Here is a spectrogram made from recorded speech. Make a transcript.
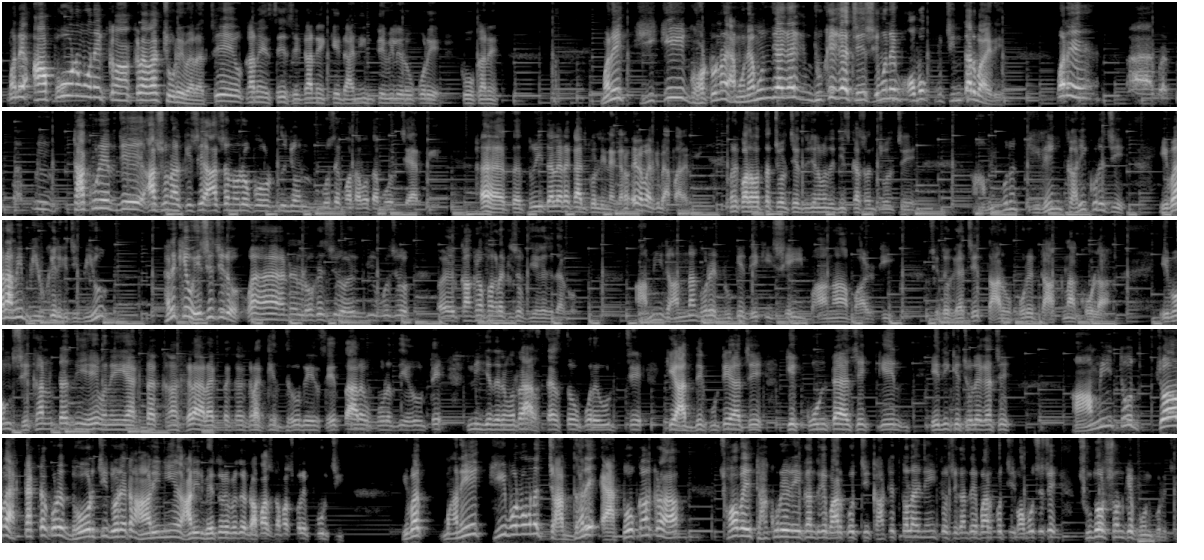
মানে আপন মনে কাঁকড়ারা চড়ে বেড়াচ্ছে, ওখানে এসে সেখানে কে ডাইনিং টেবিলের উপরে কে ওখানে। মানে কি কি ঘটনা এমন এমন জায়গায় ঢুকে গেছে, সে মানে অবক, চিন্তার বাইরে। মানে ঠাকুরের যে আসন আর কি, সে আসনের ওপর দুজন বসে কথা বথা বলছে আর কি। হ্যাঁ তা তুই তাহলে একটা কাজ করলি না কেন? এরকম আর কি ব্যাপার আর কি। মানে কথাবার্তা চলছে, দুজনের মধ্যে ডিসকাশন চলছে। আমি বললাম কেলেঙ্কারি করেছি। এবার আমি বিহুকে রেখেছি। বিহু? আরে কেউ এসেছিল? হ্যাঁ একটা লোক এসেছিল বলছিল কাঁকড়া ফাঁকড়া কিসব দিয়ে গেছে, দেখো। আমি রান্নাঘরে ঢুকে দেখি সেই ভাঙা বালতি, সে তো গেছে তার উপরে ডাকনা খোলা এবং সেখানটা দিয়ে মানে একটা কাঁকড়া আর একটা কাঁকড়াকে ধরে সে তার উপরে দিয়ে উঠে নিজেদের মতো আস্তে আস্তে উপরে উঠছে, কে আর্ধেক উঠে আছে কে কোনটা আছে, কে এদিকে চলে গেছে। আমি তো সব একটা একটা করে ধরছি, ধরে একটা হাঁড়ি নিয়ে হাঁড়ির ভেতরে ভেতরে ডপাস ডপাস করে পুড়ছি। এবার মানে কি বলব মানে চারধারে এত কাঁকড়া, সব এই ঠাকুরের এখান থেকে বার করছি, কাঠের তলায় নেই তো সেখান থেকে বার করছি, অবশেষে সুদর্শনকে ফোন করেছি।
